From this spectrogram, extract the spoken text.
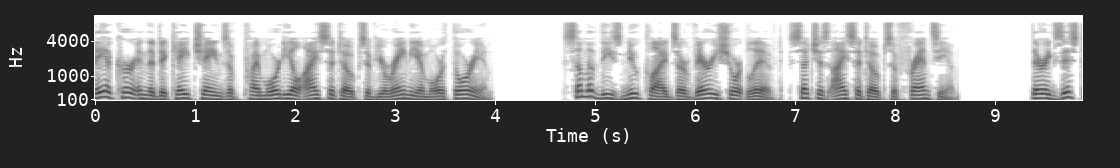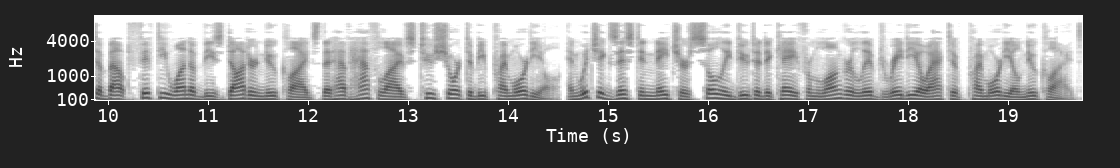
They occur in the decay chains of primordial isotopes of uranium or thorium. Some of these nuclides are very short-lived, such as isotopes of francium. There exist about 51 of these daughter nuclides that have half-lives too short to be primordial, and which exist in nature solely due to decay from longer-lived radioactive primordial nuclides.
